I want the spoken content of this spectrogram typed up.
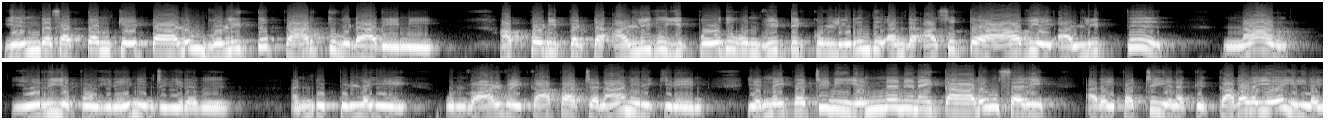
எந்த சத்தம் கேட்டாலும் விழித்து பார்த்து விடாதே நீ. அப்படிப்பட்ட அழிவு இப்போது உன் வீட்டிற்குள் இருந்து அந்த அசுத்த ஆவியை அழித்து நான் எரிய போகிறேன் இன்று இரவு. அன்பு பிள்ளையே உன் வாழ்வை காப்பாற்ற நான் இருக்கிறேன். என்னை பற்றி நீ என்ன நினைத்தாலும் சரி அதை பற்றி எனக்கு கவலையே இல்லை.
